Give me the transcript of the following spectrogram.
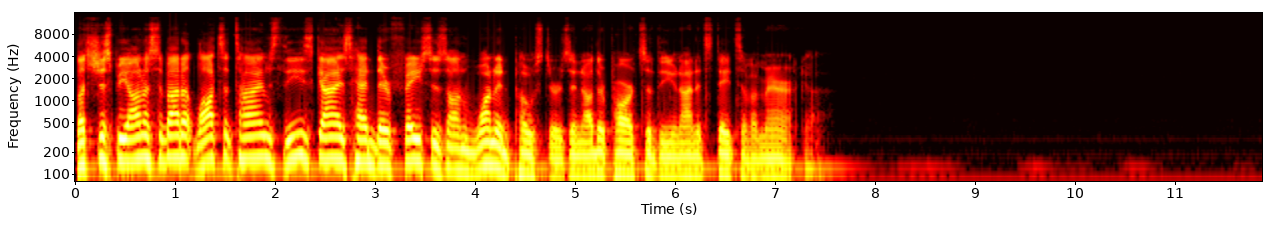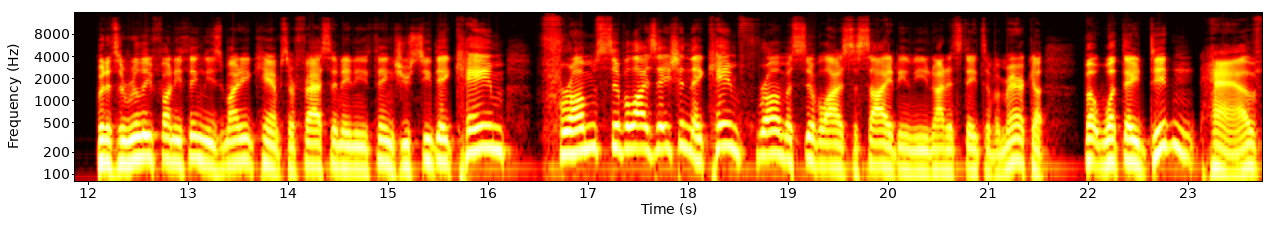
Let's just be honest about it. Lots of times, these guys had their faces on wanted posters in other parts of the United States of America. But it's a really funny thing. These mining camps are fascinating things. You see, they came from civilization, they came from a civilized society in the United States of America. But what they didn't have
